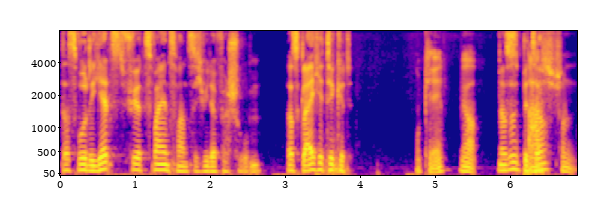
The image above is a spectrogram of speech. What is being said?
das wurde jetzt für 22 wieder verschoben. Das gleiche Ticket. Okay, ja. Das ist bitter. Ah, schon.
